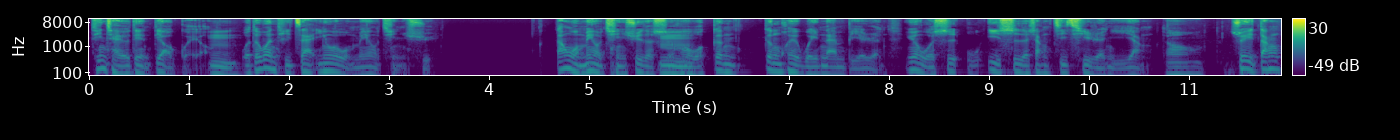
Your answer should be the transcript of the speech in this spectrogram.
听起来有点吊诡哦，嗯，我的问题在因为我没有情绪，当我没有情绪的时候，我更。更会为难别人，因为我是无意识的，像机器人一样。哦，所以当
